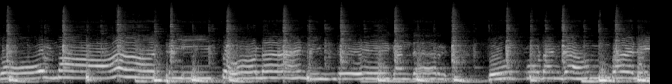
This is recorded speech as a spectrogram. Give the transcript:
தோல் மாற்றி தோழனிந்து கந்தர் தூக்குடங்கம்படி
